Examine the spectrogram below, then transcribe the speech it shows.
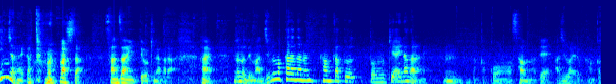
いいんじゃないかと思いました。散々言っておきながら。はい。なのでまあ自分の体の、ね、感覚と向き合いながらねうんなんかこのサウナで味わえる感覚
